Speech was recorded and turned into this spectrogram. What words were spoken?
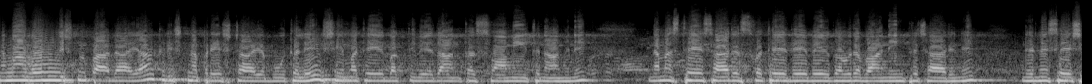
నమాగోం విష్ణుపాదాయ కృష్ణప్రేష్టాయ భూతలే శ్రీమతే భక్తివేదాంత స్వామీతి నామినే నమస్తే సారస్వతే దేవే గౌరవాణి ప్రచారిణే నిర్విశేష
